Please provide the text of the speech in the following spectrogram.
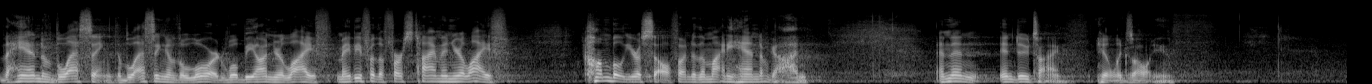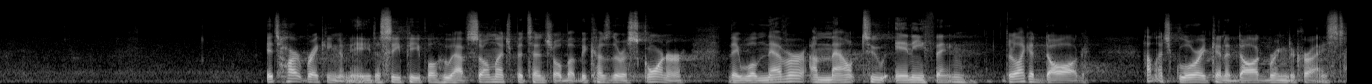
The hand of blessing, the blessing of the Lord will be on your life, maybe for the first time in your life. Humble yourself under the mighty hand of God. And then in due time, He'll exalt you. It's heartbreaking to me to see people who have so much potential, but because they're a scorner, they will never amount to anything. They're like a dog. How much glory can a dog bring to Christ?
